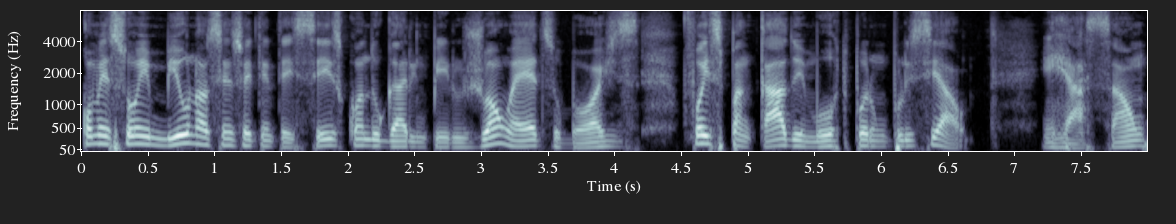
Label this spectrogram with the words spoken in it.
começou em 1986, quando o garimpeiro João Edson Borges foi espancado e morto por um policial. Em reação,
